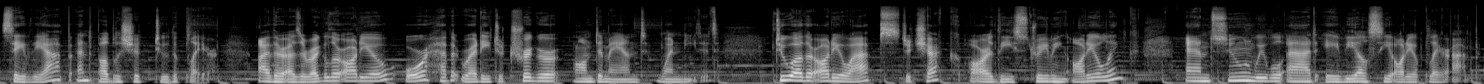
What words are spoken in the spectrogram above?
save the app and publish it to the player, either as a regular audio or have it ready to trigger on demand when needed. Two other audio apps to check are the Streaming Audio Link, and soon we will add a VLC audio player app.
